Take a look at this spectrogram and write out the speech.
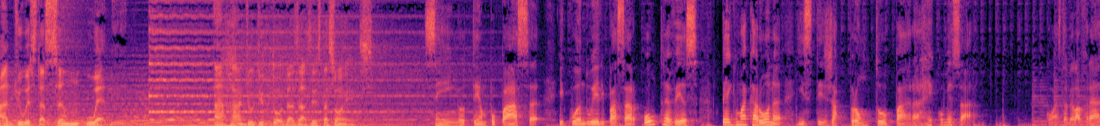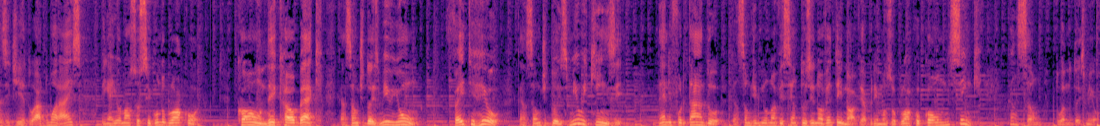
Rádio Estação Web. A rádio de todas as estações. Sim, o tempo passa e quando ele passar outra vez, pegue uma carona e esteja pronto para recomeçar. Com esta bela frase de Eduardo Moraes, vem aí o nosso segundo bloco com Nickelback, canção de 2001, Fate Hill, canção de 2015 Nelly Furtado, canção de 1999. Abrimos o bloco com Sync, canção do ano 2000.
